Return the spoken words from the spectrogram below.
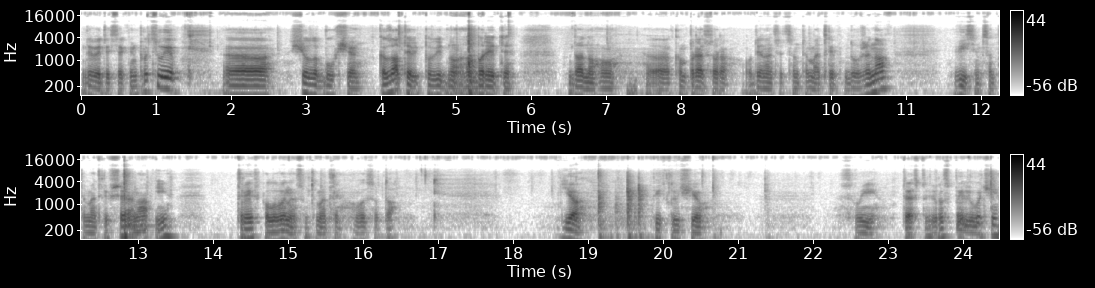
дивитися, як він працює. Е, Що забув ще сказати, відповідно, габарити даного е, компресора 11 см довжина, 8 см ширина і 3,5 см висота. Я підключив свої тестові розпилювачі.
